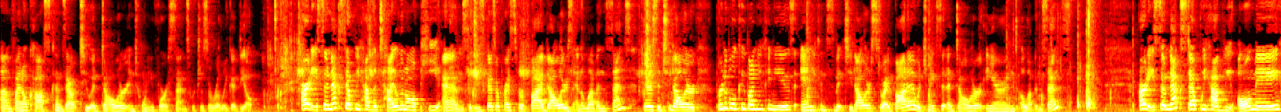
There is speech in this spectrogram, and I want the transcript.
um, final cost comes out to a dollar and 24 cents, which is a really good deal. Alrighty, so next up we have the Tylenol PM. So these guys are priced for $5.11. There's a $2 printable coupon you can use and you can submit $2 to Ibotta, which makes it a dollar and 11 cents. Alrighty, so next up we have the Almay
